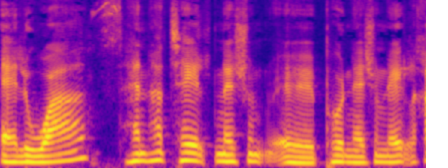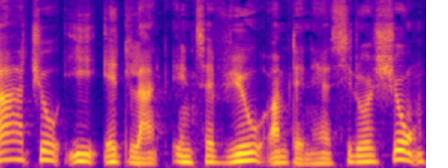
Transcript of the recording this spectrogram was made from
Alois, han har talt nation, øh, på National Radio i et langt interview om den her situation.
